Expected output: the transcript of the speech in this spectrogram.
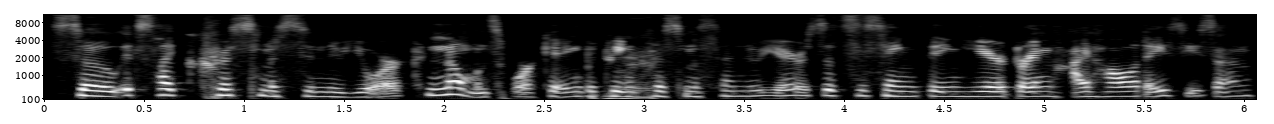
so it's like christmas in new york no one's working between right. christmas and new year's it's the same thing here during the high holiday season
